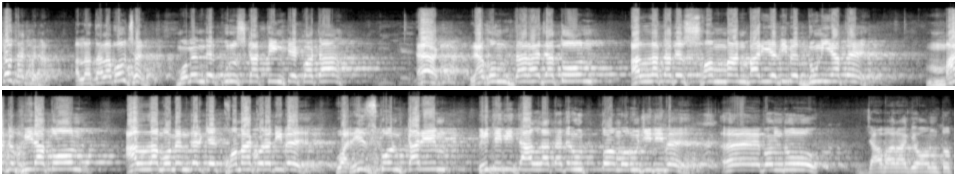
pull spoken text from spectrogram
কেউ থাকবে না। আল্লাহ তালা বলছেন, মোমেনদের পুরস্কার তিনটে, কটা? এক রকম দ্বারা যাতুন আল্লাহ তাদের সম্মান বাড়িয়ে দিবে দুনিয়াতে। মাগ ফিরাতুন আল্লাহ মোমেনদেরকে ক্ষমা করে দিবে। ওয়া রিজকুন কারিম, পৃথিবীতে আল্লাহ তাদের উত্তম রুজি দিবে। এ বন্ধু, যাবার আগে অন্তত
